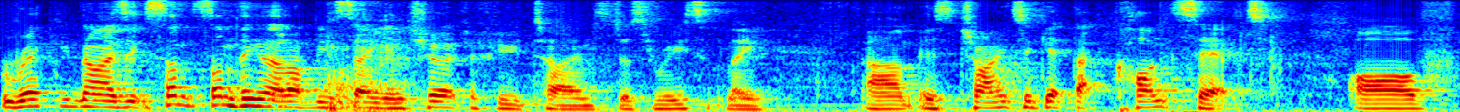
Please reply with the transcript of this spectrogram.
recognizing some, something that I've been saying in church a few times just recently um, is trying to get that concept of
